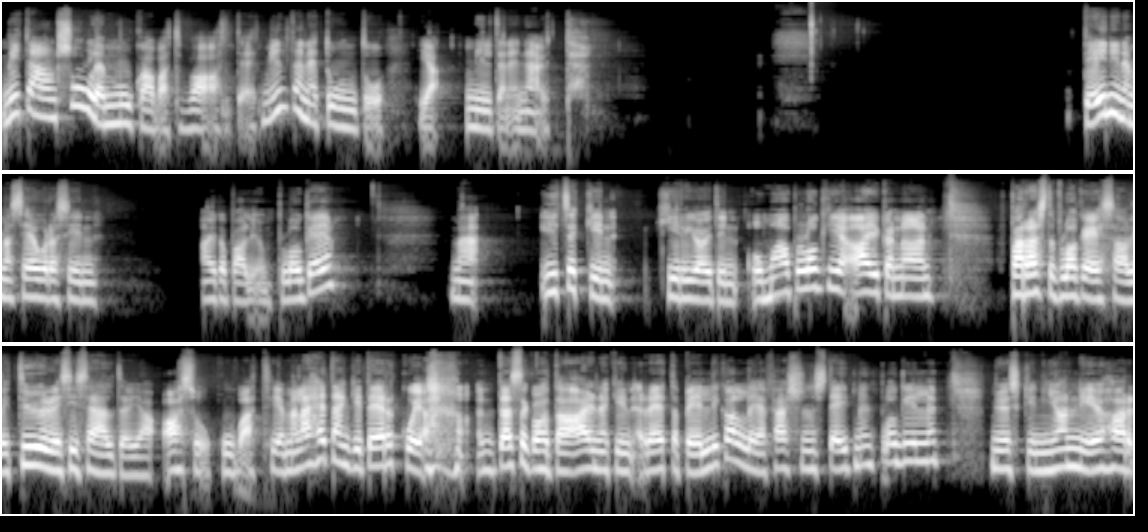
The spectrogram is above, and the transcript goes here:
mitä on sulle mukavat vaatteet, miltä ne tuntuu ja miltä ne näyttää. Teininä mä seurasin aika paljon blogeja. Mä itsekin kirjoitin omaa blogia aikanaan. Parasta blogeissa oli tyylisisältö ja asukuvat. Ja mä lähetänkin terkkuja tässä kohtaa ainakin Reetta Pellikalle ja Fashion Statement blogille, myöskin Janni, Ehar,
